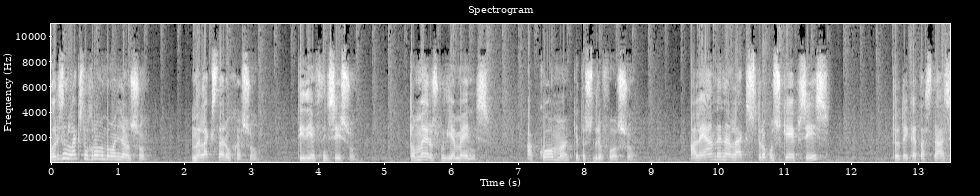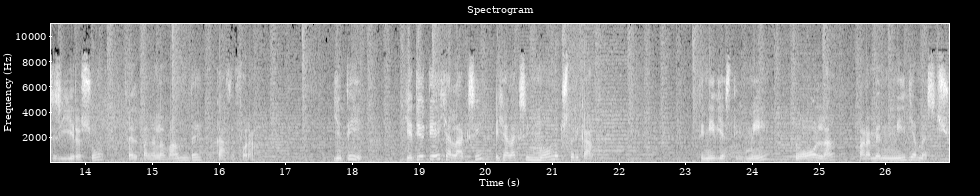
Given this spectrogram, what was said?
Μπορείς να αλλάξεις το χρώμα των μαλλιών σου, να αλλάξεις τα ρούχα σου, τη διεύθυνσή σου, το μέρος που διαμένεις, ακόμα και το σύντροφό σου. Αλλά εάν δεν αλλάξεις τρόπο σκέψης, τότε οι καταστάσεις γύρω σου θα επαναλαμβάνονται κάθε φορά. Γιατί; Γιατί ό,τι έχει αλλάξει, έχει αλλάξει μόνο εξωτερικά. Την ίδια στιγμή που όλα παραμένουν ίδια μέσα σου.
